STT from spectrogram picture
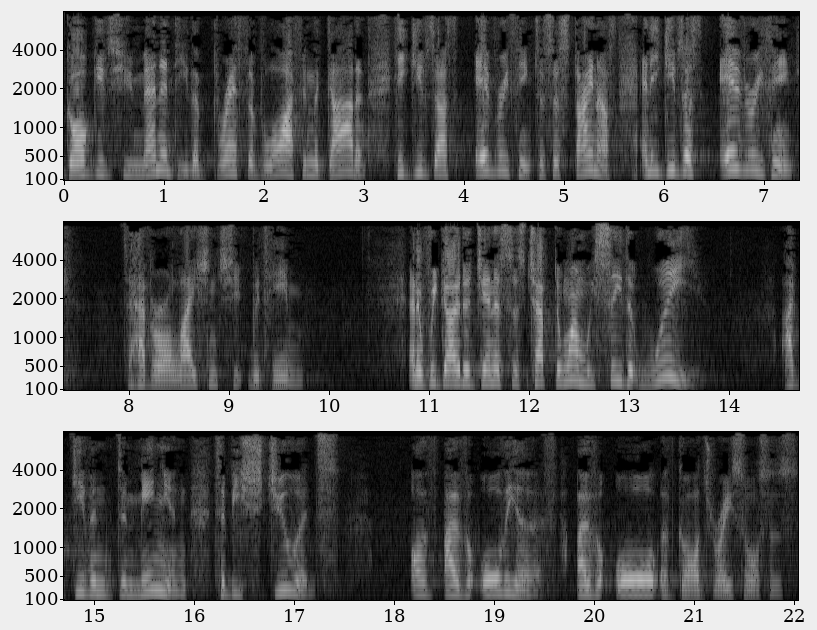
God gives humanity the breath of life in the garden. He gives us everything to sustain us and He gives us everything to have a relationship with Him. And if we go to Genesis chapter 1, we see that we are given dominion to be stewards of, over all the earth, over all of God's resources.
